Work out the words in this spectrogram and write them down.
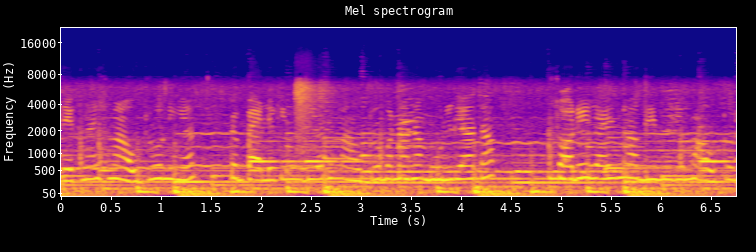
देखना इसमें आउटरो नहीं है। तो पहले की वीडियो में आउटरो बनाना भूल गया था। सॉरी गाइज़ मैं अभी वीडियो में आउटरो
